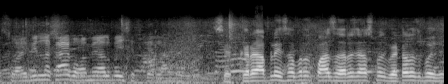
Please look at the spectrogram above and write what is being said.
सोयाबीनला काय भाव मिळाला पाहिजे शेतकऱ्याला शेतकरी आपल्या हिसाबात पाच हजाराच्या आसपास भेटायलाच पाहिजे.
